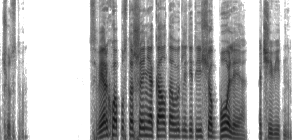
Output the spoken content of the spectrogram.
чувство. Сверху опустошение Калта выглядит еще более очевидным.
